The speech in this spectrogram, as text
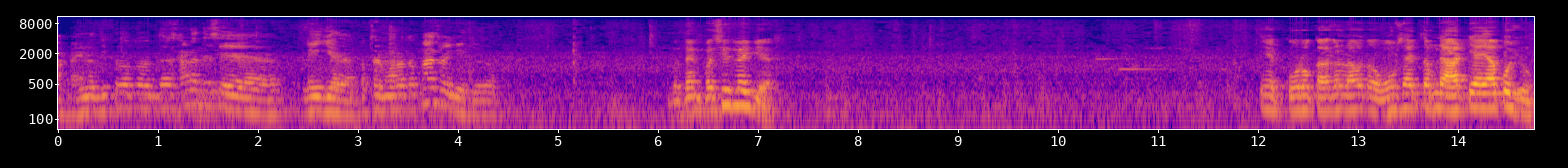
આ ભાઈનો દીકરો તો દસ સાડા દસે લઈ ગયા હતા. પથ્થર મારો તો પાંચ વાગે ગયો. બધાને પછી જ લઈ ગયા? એ કોરો કાગળ લાવો તો હું સાહેબ તમને આરટીઆઈ આપું છું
